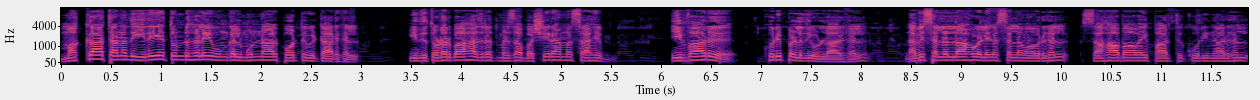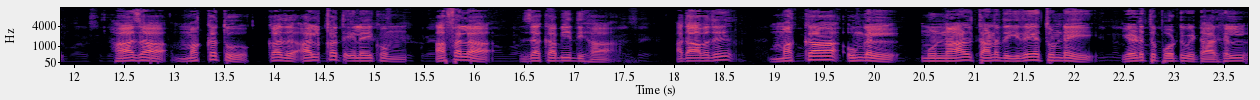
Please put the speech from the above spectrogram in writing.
மக்கா தனது இதய துண்டுகளை உங்கள் முன்னால் போட்டுவிட்டார்கள் இது தொடர்பாக ஹசரத் மிர்சா பஷீர் அஹமத் சாஹிப் இவ்வாறு குறிப்பெழுதியுள்ளார்கள். நபி ஸல்லல்லாஹு அலைவசல்லம் அவர்கள் சஹாபாவை பார்த்து கூறினார்கள் ஹாசா மக்கத்து கத் அல்கத் இலைக்கும் அஃபலா கபீதிஹா அதாவது மக்கா உங்கள் முன்னால் தனது இதய துண்டை எடுத்து போட்டுவிட்டார்கள்.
